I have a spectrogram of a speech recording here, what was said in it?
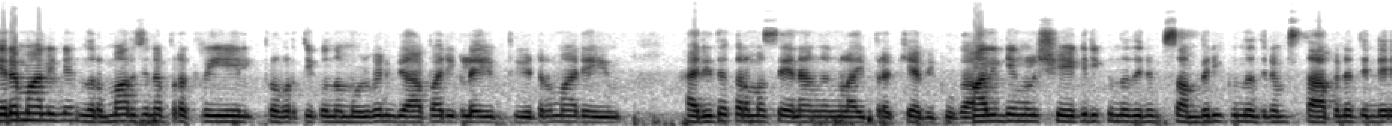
ഖരമാലിന്യ നിർമ്മാർജന പ്രക്രിയയിൽ പ്രവർത്തിക്കുന്ന മുഴുവൻ വ്യാപാരികളെയും ഫീഡർമാരെയും ഹരിത കർമ്മസേനാംഗങ്ങളായി പ്രഖ്യാപിക്കുക. മാലിന്യങ്ങൾ ശേഖരിക്കുന്നതിനും സംഭരിക്കുന്നതിനും സ്ഥാപനത്തിന്റെ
